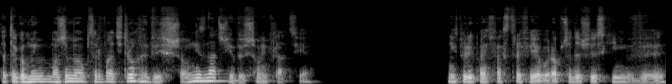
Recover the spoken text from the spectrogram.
Dlatego my możemy obserwować trochę wyższą, nieznacznie wyższą inflację, niektórych państwach strefy euro, przede wszystkim w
